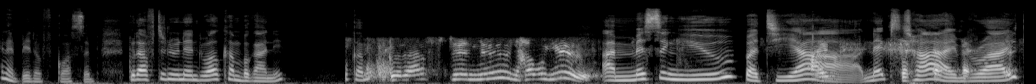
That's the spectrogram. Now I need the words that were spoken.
and a bit of gossip. Good afternoon and welcome, Bongani. Welcome. Good afternoon. How are you? I'm missing you, but yeah, next time, right?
